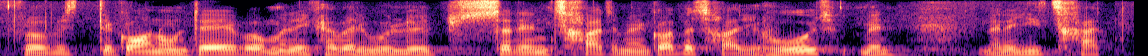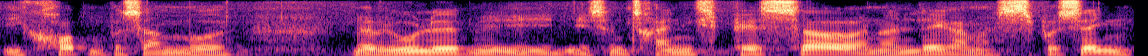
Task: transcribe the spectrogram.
For hvis der går nogle dage, hvor man ikke har været ude at løbe, så er den træt. Man kan godt være træt i hovedet, men man er ikke træt i kroppen på samme måde. Når jeg vil udløbe i, i, i sådan en træningspas, så når man lægger mig på sengen,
